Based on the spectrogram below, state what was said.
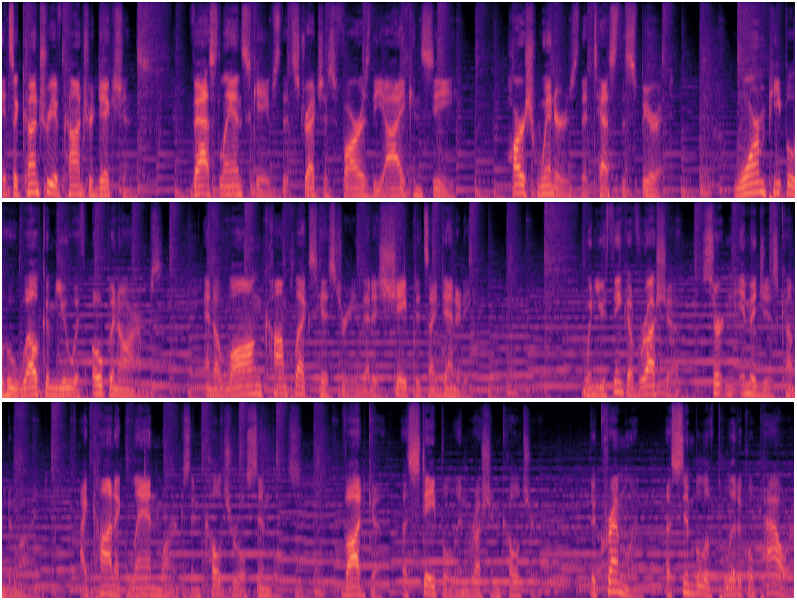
It's a country of contradictions, vast landscapes that stretch as far as the eye can see, harsh winters that test the spirit, warm people who welcome you with open arms, and a long, complex history that has shaped its identity. When you think of Russia, certain images come to mind iconic landmarks and cultural symbols. Vodka, a staple in Russian culture. The Kremlin, a symbol of political power.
